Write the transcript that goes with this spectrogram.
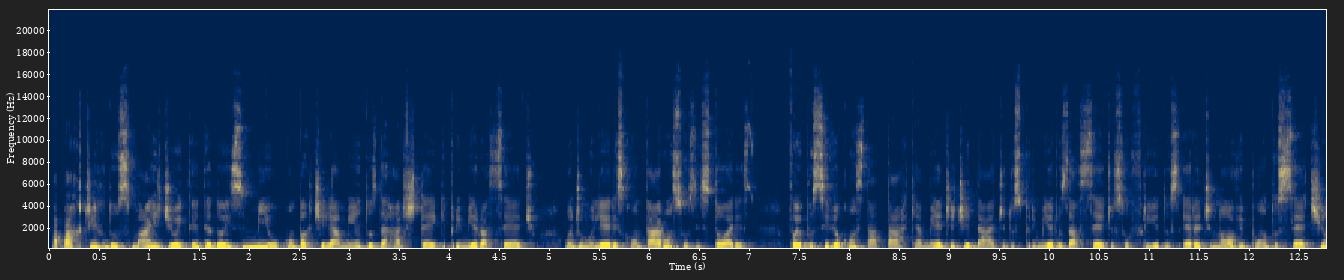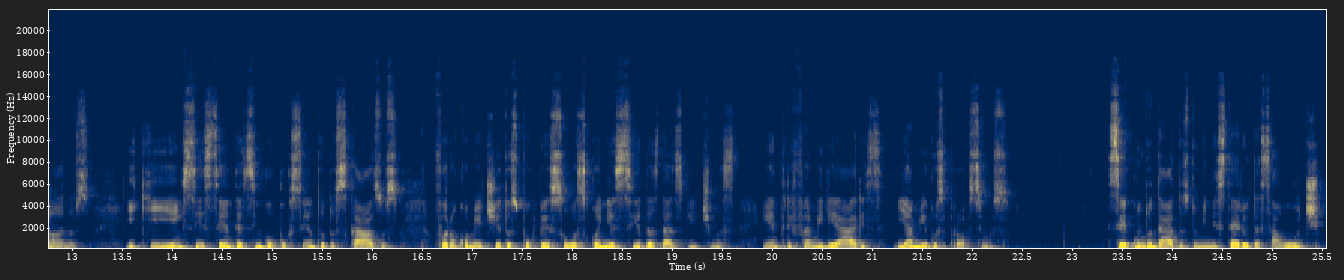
A partir dos mais de 82 mil compartilhamentos da hashtag Primeiro Assédio, onde mulheres contaram as suas histórias, foi possível constatar que a média de idade dos primeiros assédios sofridos era de 9,7 anos e que, em 65% dos casos, foram cometidos por pessoas conhecidas das vítimas, entre familiares e amigos próximos. Segundo dados do Ministério da Saúde,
